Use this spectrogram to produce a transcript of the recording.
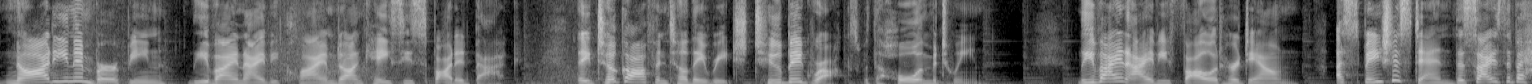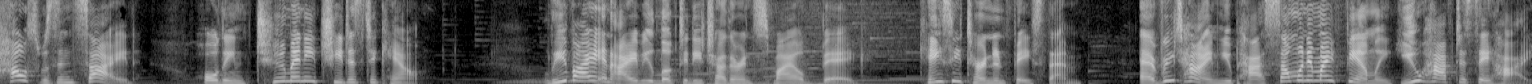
Nodding and burping, Levi and Ivy climbed on Casey's spotted back. They took off until they reached two big rocks with a hole in between. Levi and Ivy followed her down. A spacious den the size of a house was inside, holding too many cheetahs to count. Levi and Ivy looked at each other and smiled big. Casey turned and faced them. Every time you pass someone in my family, you have to say hi.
